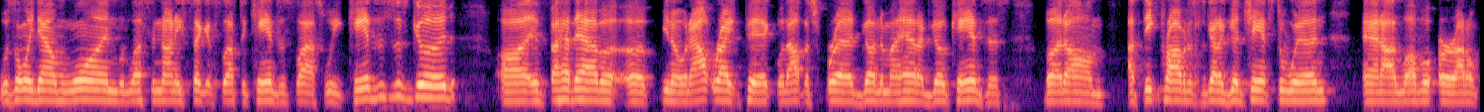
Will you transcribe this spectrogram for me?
was only down one with less than 90 seconds left to Kansas last week. Kansas is good. Uh, if I had to have a, a, you know an outright pick without the spread, gun to my head, I'd go Kansas. But um, I think Providence has got a good chance to win, and I love or I don't.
